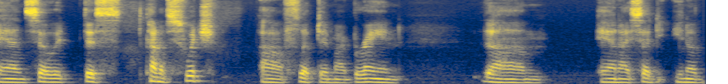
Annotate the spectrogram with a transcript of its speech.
and so it this kind of switch uh, flipped in my brain. Um, and I said, you know,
